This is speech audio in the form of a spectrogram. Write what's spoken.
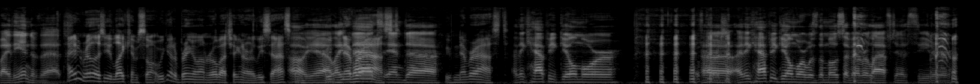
by the end of that. I didn't realize you'd like him so much. We got to bring him on Robot Chicken, or at least ask him. Oh yeah, We've like never that, asked. and uh, We've never asked. I think Happy Gilmore. uh, I think Happy Gilmore was the most I've ever laughed in a theater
